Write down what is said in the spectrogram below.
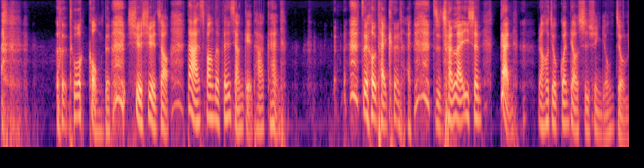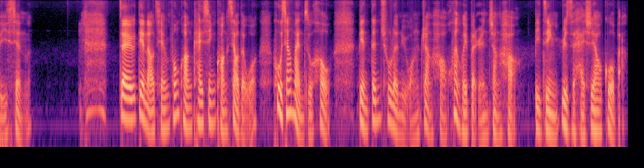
耳朵孔的穴穴照，大方的分享给他看。最后台客男只传来一声干，然后就关掉视讯，永久离线了。在电脑前疯狂开心狂笑的我，互相满足后，便登出了女王账号，换回本人账号。毕竟日子还是要过吧。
